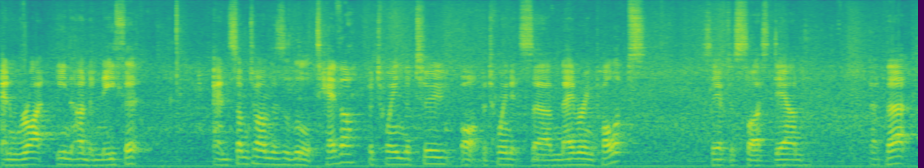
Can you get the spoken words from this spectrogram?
and right in underneath it. And sometimes there's a little tether between the two, or between its um, neighboring polyps. So you have to slice down at that.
